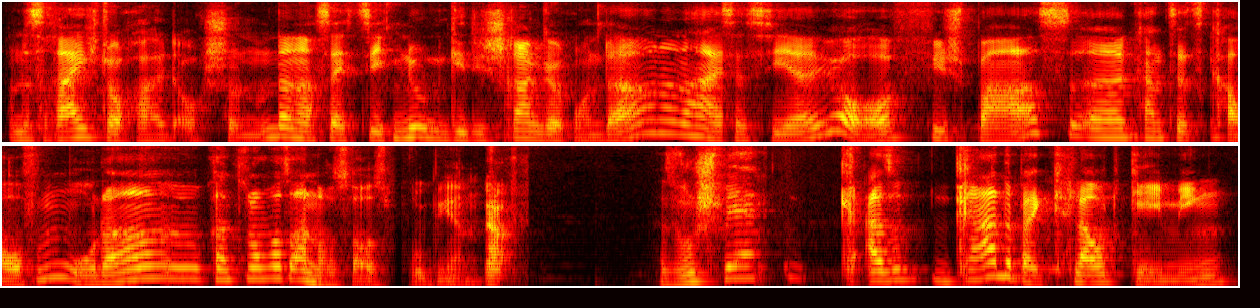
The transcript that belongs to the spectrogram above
Und es reicht doch halt auch schon. Und dann nach 60 Minuten geht die Schranke runter und dann heißt es hier, ja, viel Spaß, äh, kannst jetzt kaufen oder kannst noch was anderes ausprobieren. Ja. So schwer, also gerade bei Cloud Gaming,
